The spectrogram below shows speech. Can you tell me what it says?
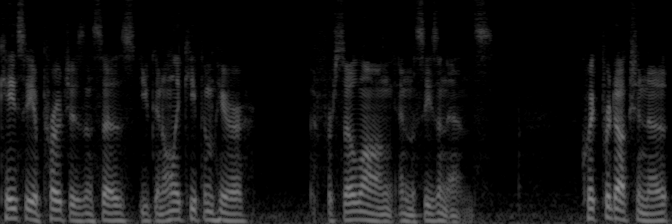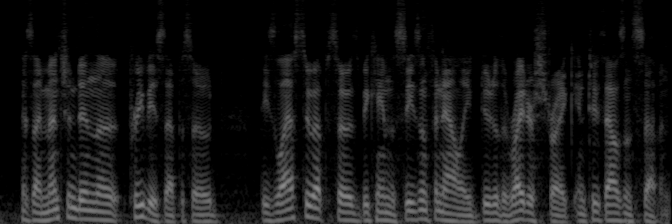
Casey approaches and says, You can only keep him here for so long, and the season ends. Quick production note as I mentioned in the previous episode, these last two episodes became the season finale due to the writer's strike in 2007,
